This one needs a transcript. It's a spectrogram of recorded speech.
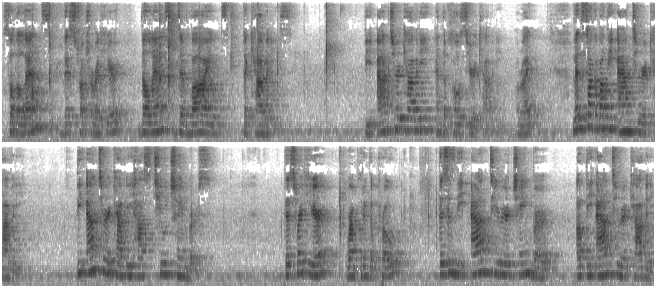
So the lens, this structure right here, the lens divides the cavities. The anterior cavity and the posterior cavity, all right? Let's talk about the anterior cavity. The anterior cavity has two chambers. This right here, where I'm putting the probe, this is the anterior chamber of the anterior cavity.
